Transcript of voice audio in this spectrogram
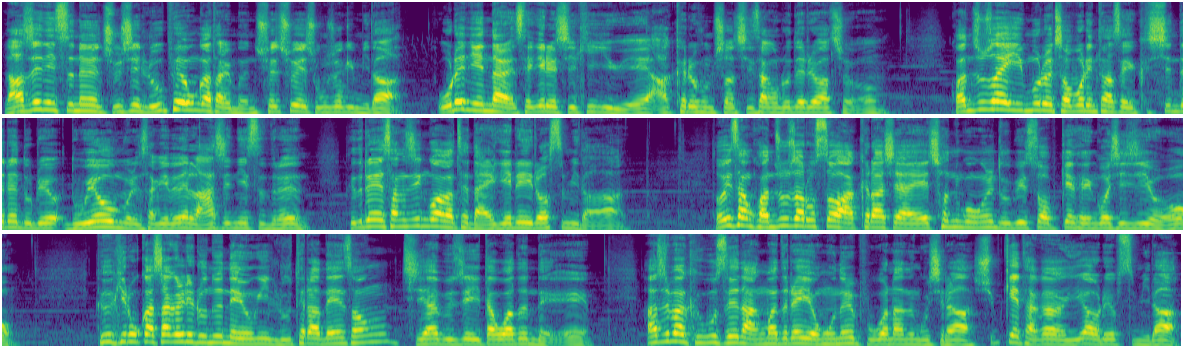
라제니스는 주신 루페온과 닮은 최초의 종족입니다. 오랜 옛날 세계를 지키기 위해 아크를 훔쳐 지상으로 내려왔죠. 관조자의 임무를 저버린 탓에 그 신들의 노려, 노여움을 사게 된 라제니스들은 그들의 상징과 같은 날개를 잃었습니다. 더 이상 관조자로서 아크라시아의 천공을 누빌 수 없게 된 것이지요. 그 기록과 짝을 이루는 내용이 루테란의 성 지하묘지에 있다고 하던데 하지만 그곳은 악마들의 영혼을 보관하는 곳이라 쉽게 다가가기가 어렵습니다.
